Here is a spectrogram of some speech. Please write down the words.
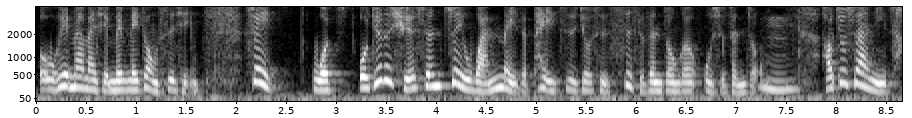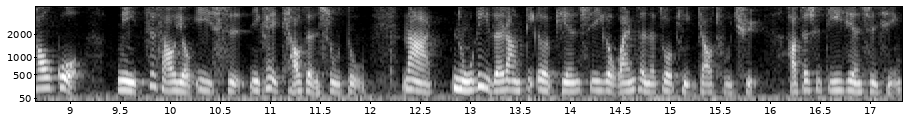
我可以慢慢写，没没这种事情。所以我我觉得学生最完美的配置就是四十分钟跟五十分钟。嗯，好，就算你超过。你至少有意识，你可以调整速度，那努力的让第二篇是一个完整的作品交出去。好，这是第一件事情，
